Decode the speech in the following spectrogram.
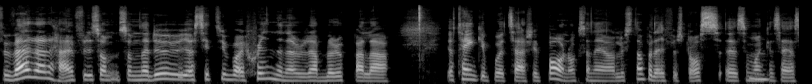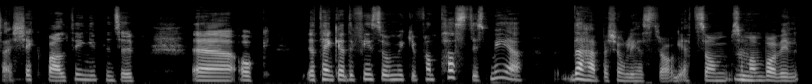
förvärrar det här. För det som, som när du, jag sitter ju bara i skinen när du rabblar upp alla jag tänker på ett särskilt barn också när jag lyssnar på dig förstås, eh, som mm. man kan säga så här, check på allting i princip. Eh, och jag tänker att det finns så mycket fantastiskt med det här personlighetsdraget som, som mm. man bara vill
